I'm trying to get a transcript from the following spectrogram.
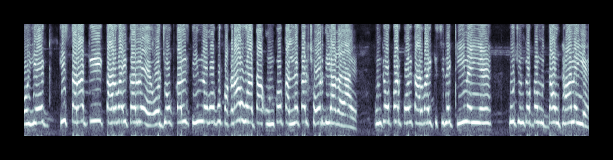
और ये किस तरह की कार्रवाई कर रहे हैं? और जो कल तीन लोगों को पकड़ा हुआ था, उनको कल ने कल छोड़ दिया गया है। उनके ऊपर कोई कार्रवाई किसी ने की नहीं है, कुछ उनके ऊपर मुद्दा उठा नहीं है।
